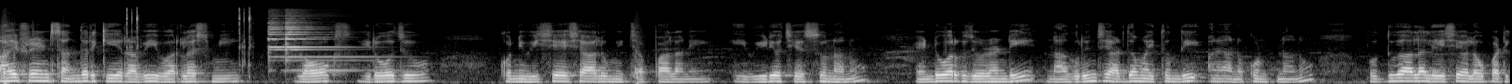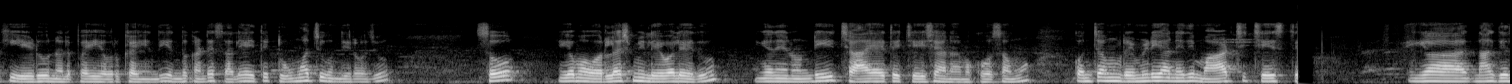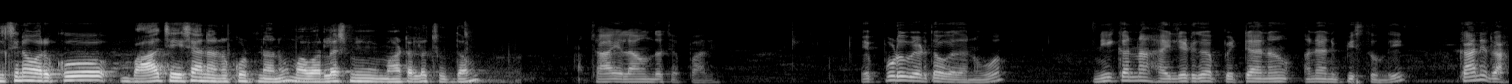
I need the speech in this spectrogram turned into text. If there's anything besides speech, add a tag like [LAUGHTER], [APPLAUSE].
Hi friends అందరికీ Ravi Varalakshmi blogs ఈరోజు కొన్ని విశేషాలు మీకు చెప్పాలని ఈ వీడియో చేస్తున్నాను. ఎండ్ వరకు చూడండి నా గురించి అర్థమవుతుంది అని అనుకుంటున్నాను. పొద్దుగాల లేచే లోపటికి ఏడు నలభై వరకు అయింది. ఎందుకంటే చలి అయితే టూ మచ్ ఉంది ఈరోజు. సో ఇక మా వరలక్ష్మి లేవలేదు. ఇక నేను ఉండి ఛాయ్ అయితే చేశాను ఆమె కోసము. కొంచెం రెమెడీ అనేది మార్చి చేస్తే ఇక నాకు తెలిసిన వరకు బాగా చేశాను అనుకుంటున్నాను. మా వరలక్ష్మి మాటల్లో చూద్దాం. చాయ్ ఎలా ఉందో చెప్పాలి. ఎప్పుడు పెడతావు కదా నువ్వు? నీకన్నా హైలైట్గా పెట్టాను అని అనిపిస్తుంది. కానీ రా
